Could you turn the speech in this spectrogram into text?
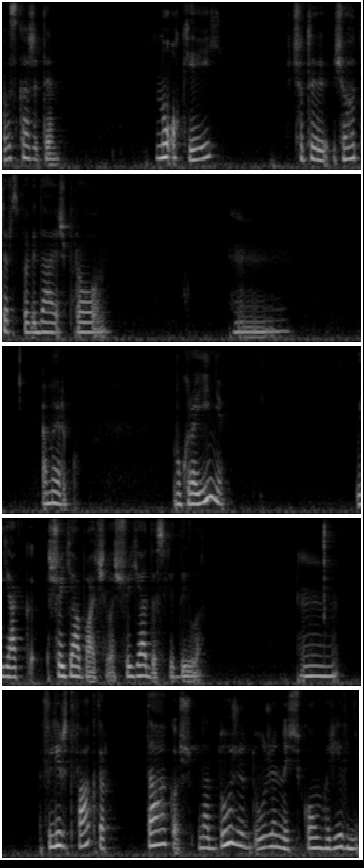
ви скажете: ну окей, що ти, чого ти розповідаєш про Америку? В Україні, як що я бачила, що я дослідила, флірт-фактор також на дуже-дуже низькому рівні.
